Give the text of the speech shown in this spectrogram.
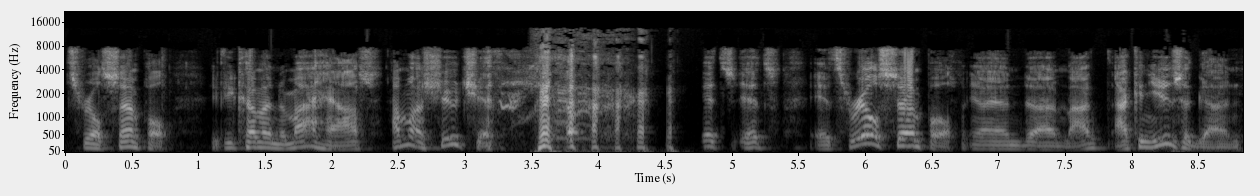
it's real simple. If you come into my house, I'm going to shoot you. it's it's it's real simple, and um, I I can use a gun,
